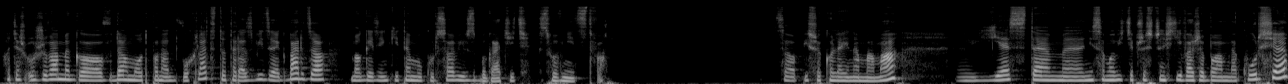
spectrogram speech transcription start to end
Chociaż używamy go w domu od ponad dwóch lat, to teraz widzę, jak bardzo mogę dzięki temu kursowi wzbogacić słownictwo. Co pisze kolejna mama? Jestem e, niesamowicie przeszczęśliwa, że byłam na kursie.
